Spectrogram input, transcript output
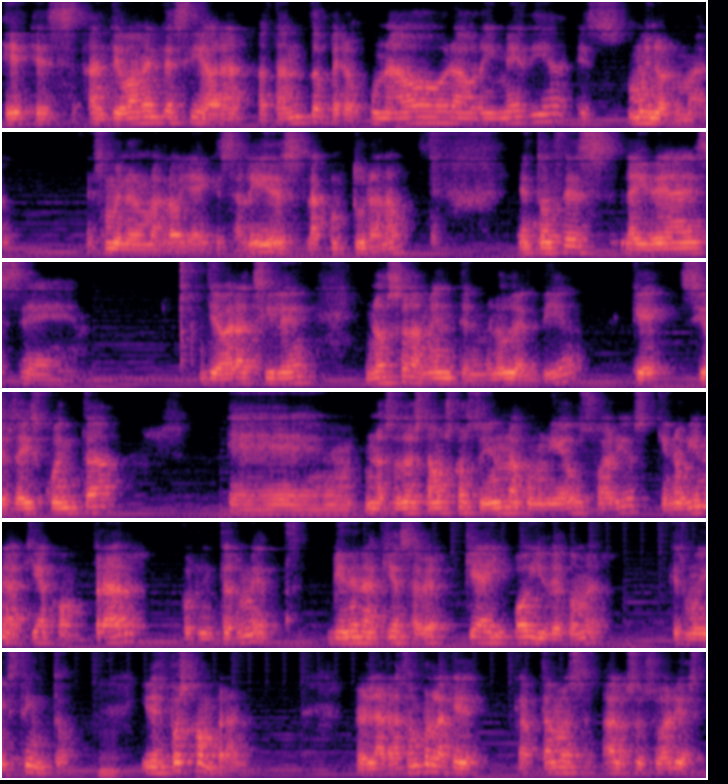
Eh, Es, antiguamente sí, ahora no tanto, pero una hora, hora y media es muy normal. Es muy normal, hoy hay que salir, es la cultura, ¿no? Entonces, la idea es eh, llevar a Chile no solamente el menú del día, que si os dais cuenta, eh, nosotros estamos construyendo una comunidad de usuarios que no viene aquí a comprar por internet, vienen aquí a saber qué hay hoy de comer, que es muy distinto. Mm. Y después compran. Pero la razón por la que captamos a los usuarios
